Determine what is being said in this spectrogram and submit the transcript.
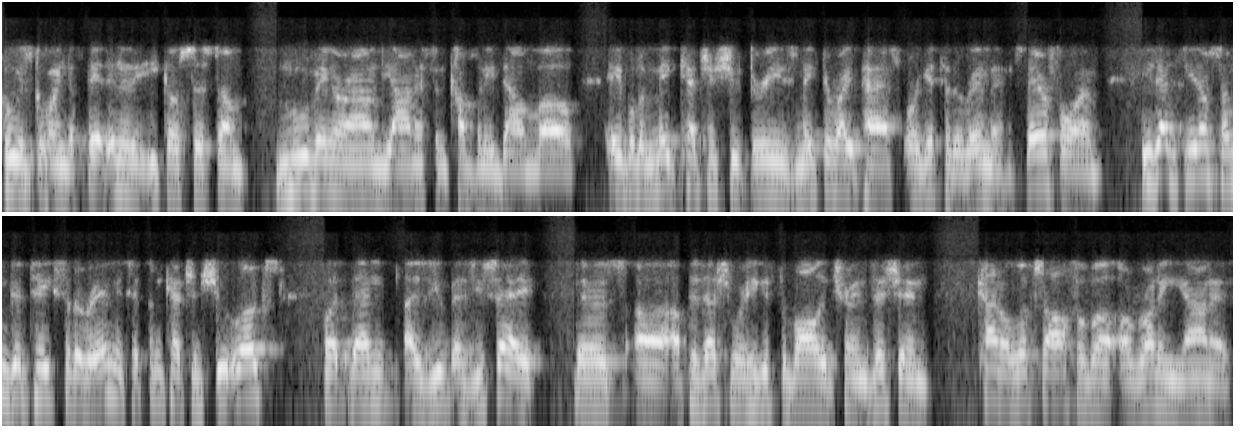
who is going to fit into the ecosystem, moving around Giannis and company down low, able to make catch and shoot threes, make the right pass, or get to the rim if it's there for him. He's had you know some good takes to the rim. He's hit some catch and shoot looks, but then as you as you say, there's uh, a possession where he gets the ball in transition, kind of looks off of a, a running Giannis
